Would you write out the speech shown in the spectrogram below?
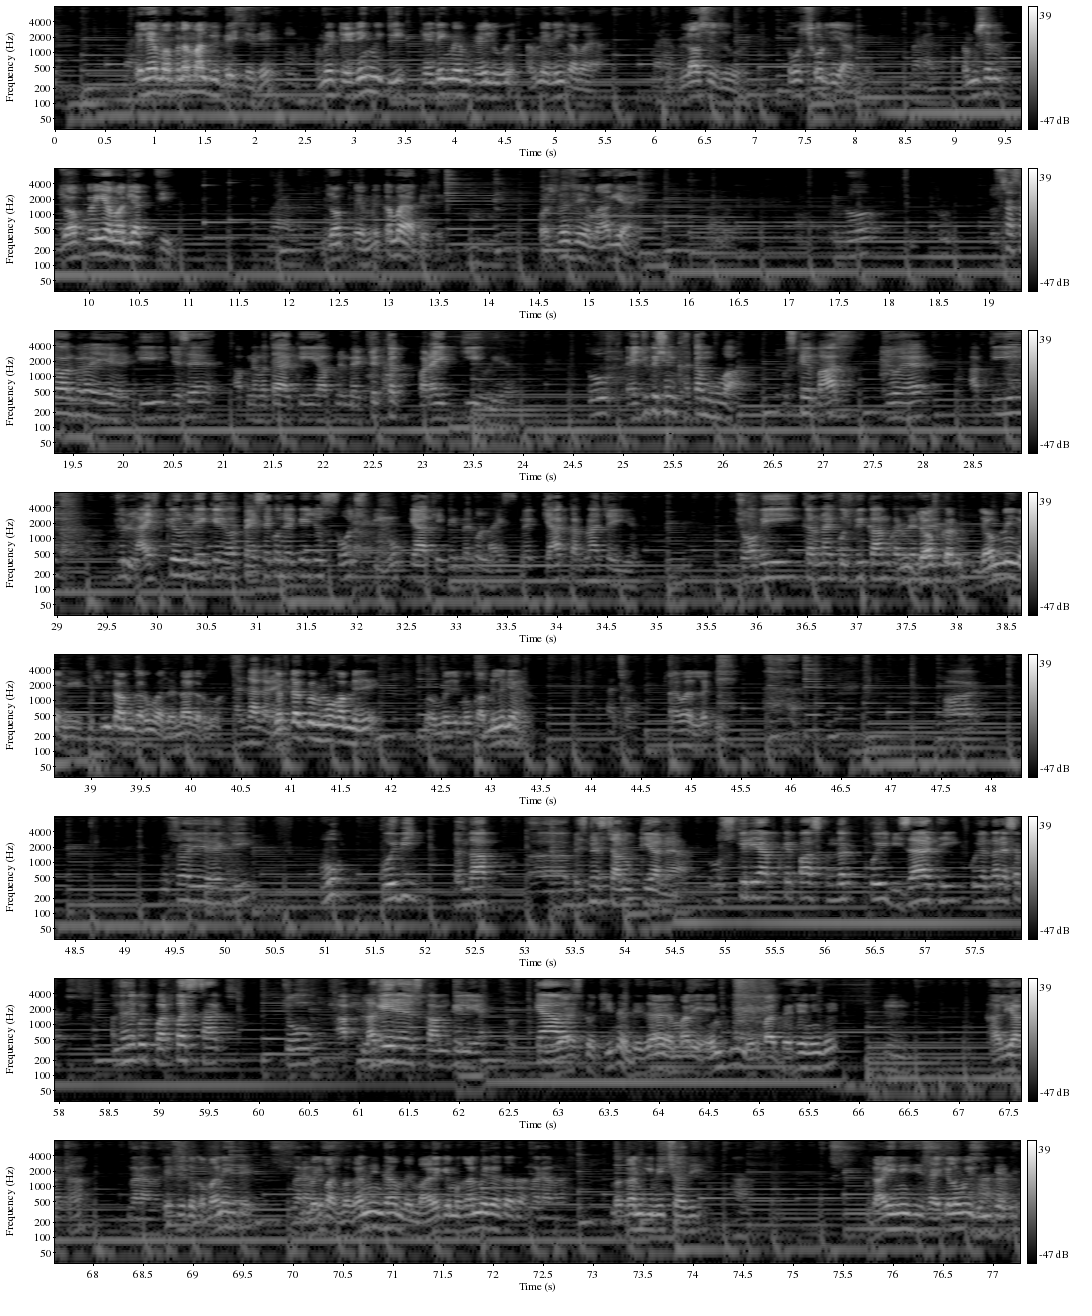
पहले हम अपना माल भी बेचते थे। हमने ट्रेडिंग भी की। ट्रेडिंग में हम फेल हुए। हमने नहीं कमाया। लॉसेज हुए। तो वो छोड़ दिया हमने। हम सिर्फ़ जॉब पे ही हमारी लक थी। जॉब पे हमने कमाया पैसे। उसमें से हम आ गया है तो दूसरा सवाल मेरा ये है कि जैसे आपने बताया कि आपने मैट्रिक तक पढ़ाई की हुई है तो एजुकेशन खत्म हुआ उसके बाद जो है आपकी जो लाइफ के लेके और पैसे को लेके जो सोच थी वो क्या थी कि मेरे को लाइफ में क्या करना चाहिए? जॉब ही करना है कुछ भी काम कर लेना जॉब कर जॉब नहीं करनी है कुछ भी काम करूँगा धंधा करूँगा। धंधा करेंगे। जब तक कोई मौका मिले तो मुझे मौका मिल गया। आई वाज लकी और दूसरा ये है कि वो कोई भी धंधा बिज़नेस चालू किया नया तो उसके लिए आपके पास अंदर कोई डिज़ायर थी? कोई अंदर ऐसा अंदर से कोई पर्पस था जो आप लगे रहे उस काम के लिए? तो क्या तो थी ना डिज़ायर हमारी एम थी मेरे पास पैसे नहीं थे। हम्म। खाली हाथ था। बराबर। पैसे तो कमाने ही थे। मेरे पास मकान नहीं था मैं भाड़े के मकान में रहता था। बराबर। मकान की भी इच्छा थी। गाड़ी नहीं थी साइकिलों में घूमते थे।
